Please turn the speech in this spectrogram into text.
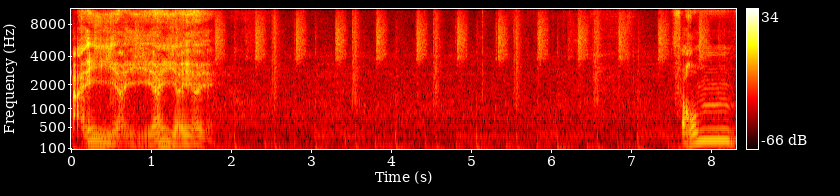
Eieieiei. Ei, ei, ei. Warum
